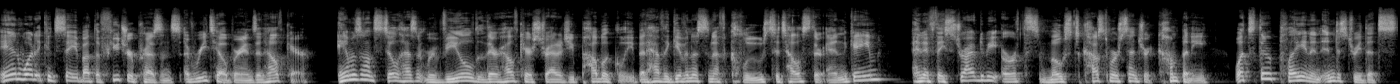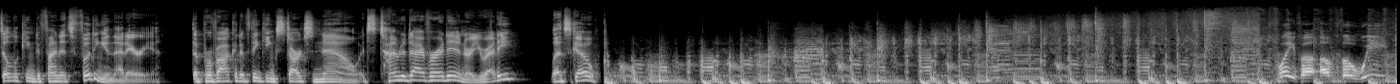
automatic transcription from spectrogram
and what it could say about the future presence of retail brands in healthcare. Amazon still hasn't revealed their healthcare strategy publicly, but have they given us enough clues to tell us their end game? And if they strive to be Earth's most customer centric company, what's their play in an industry that's still looking to find its footing in that area? The provocative thinking starts now. It's time to dive right in. Are you ready? Let's go. Flavor of the week.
